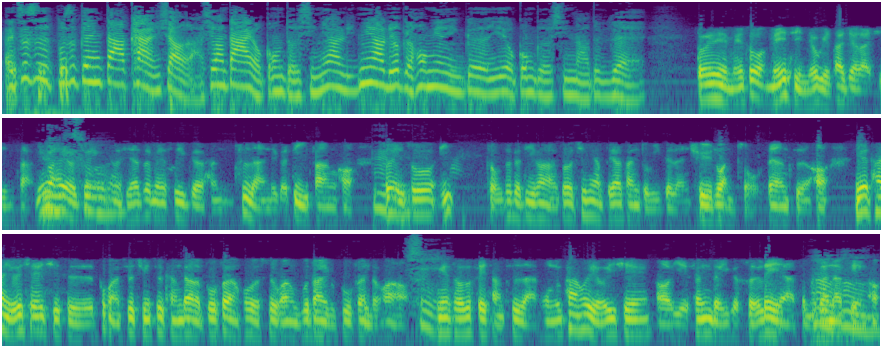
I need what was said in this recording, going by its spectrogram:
哎，这是不是跟大家开玩笑的啦？希望大家有公德心，你要你要留给后面一个人也有公德心啊，对不对？对，没错，美景留给大家来欣赏。因为还有最近呢，其实这边是一个很自然的一个地方哈，所以说，咦。走这个地方的时候，尽量不要单独一个人去乱走这样子哈，因为它有一些其实不管是军事坑道的部分，或者是环湖步道一个部分的话，是应该说是非常自然。我们怕会有一些哦野生的一个蛇类啊什么在那边哈，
